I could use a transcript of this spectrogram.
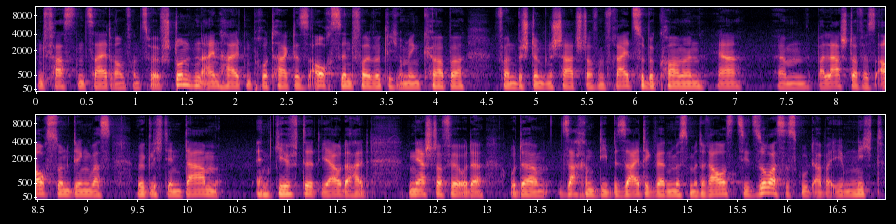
einen Fastenzeitraum von zwölf Stunden einhalten pro Tag. Das ist auch sinnvoll, wirklich, um den Körper von bestimmten Schadstoffen frei zu bekommen. Ja, ähm, Ballaststoff ist auch so ein Ding, was wirklich den Darm entgiftet, ja, oder halt Nährstoffe oder, oder Sachen, die beseitigt werden müssen, mit rauszieht. Sowas ist gut, aber eben nicht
